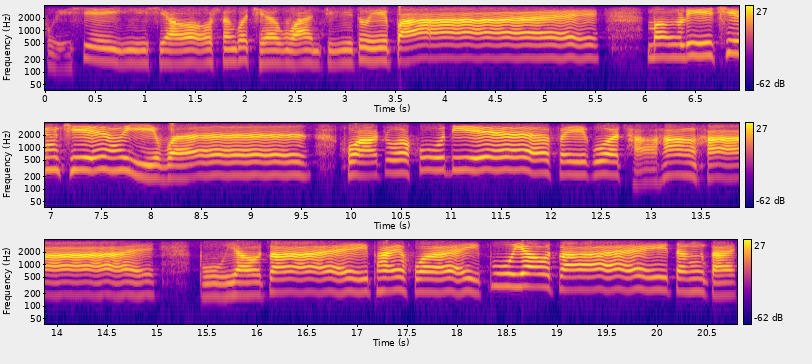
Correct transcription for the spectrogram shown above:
会心一笑胜过千万句对白。梦里轻轻一吻，化作蝴蝶飞过沧海。不要再徘徊，不要再等待，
